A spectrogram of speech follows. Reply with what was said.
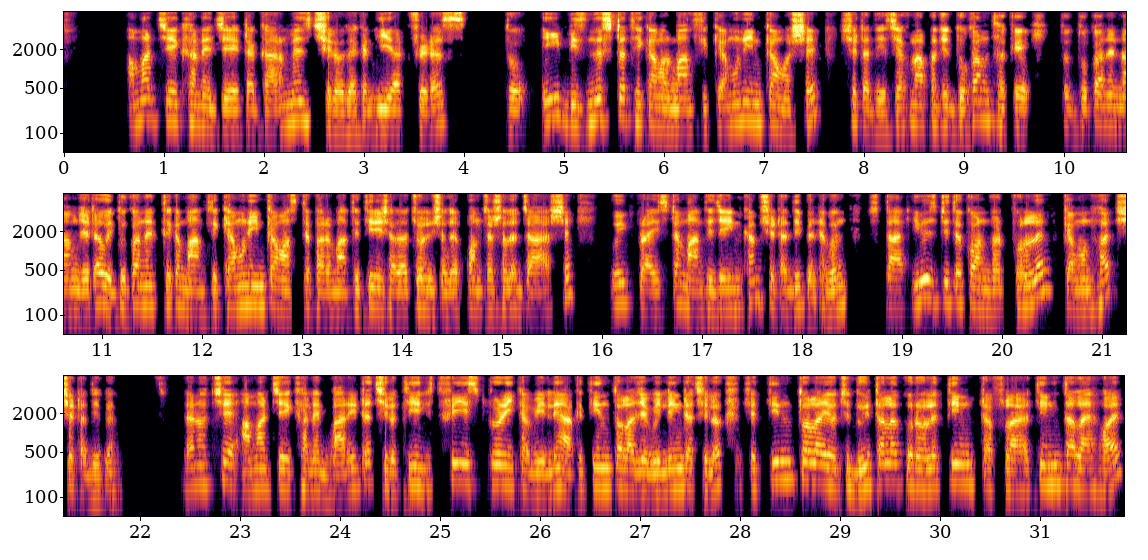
আমার যে এখানে যে এটা গার্মেন্টস ছিল, দেখেন ইয়ার ট্রেডার্স তো এই বিজনেসটা থেকে আমার মান্থলি কেমন ইনকাম আসে সেটা দিয়েছি। এখন আপনার যে দোকান থাকে, তো দোকানের নাম যেটা, ওই দোকানের থেকে মান্থলি কেমন ইনকাম আসতে পারে? মান্থলি তিরিশ হাজার, চল্লিশ হাজার, পঞ্চাশ হাজার যা আসে, ওই প্রাইসটা মান্থলি যে ইনকাম সেটা দিবেন এবং তা ইউএসডি তে কনভার্ট করলে কেমন হয় সেটা দিবেন। দেন হচ্ছে আমার যে এখানে বাড়িটা ছিল থ্রি স্টোরিকা বিল্ডিং আর কি তিনতলা যে বিল্ডিংটা ছিল, সে তিন তলায় হচ্ছে দুই করে হলে তিনটা ফ্ল্যাট তিন তলায় হয়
